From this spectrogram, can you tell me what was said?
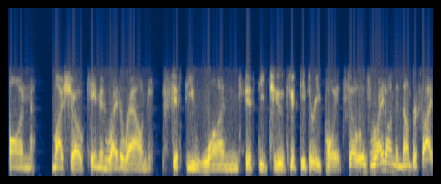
on my show came in right around 51, 52, 53 points. So it was right on the number side.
